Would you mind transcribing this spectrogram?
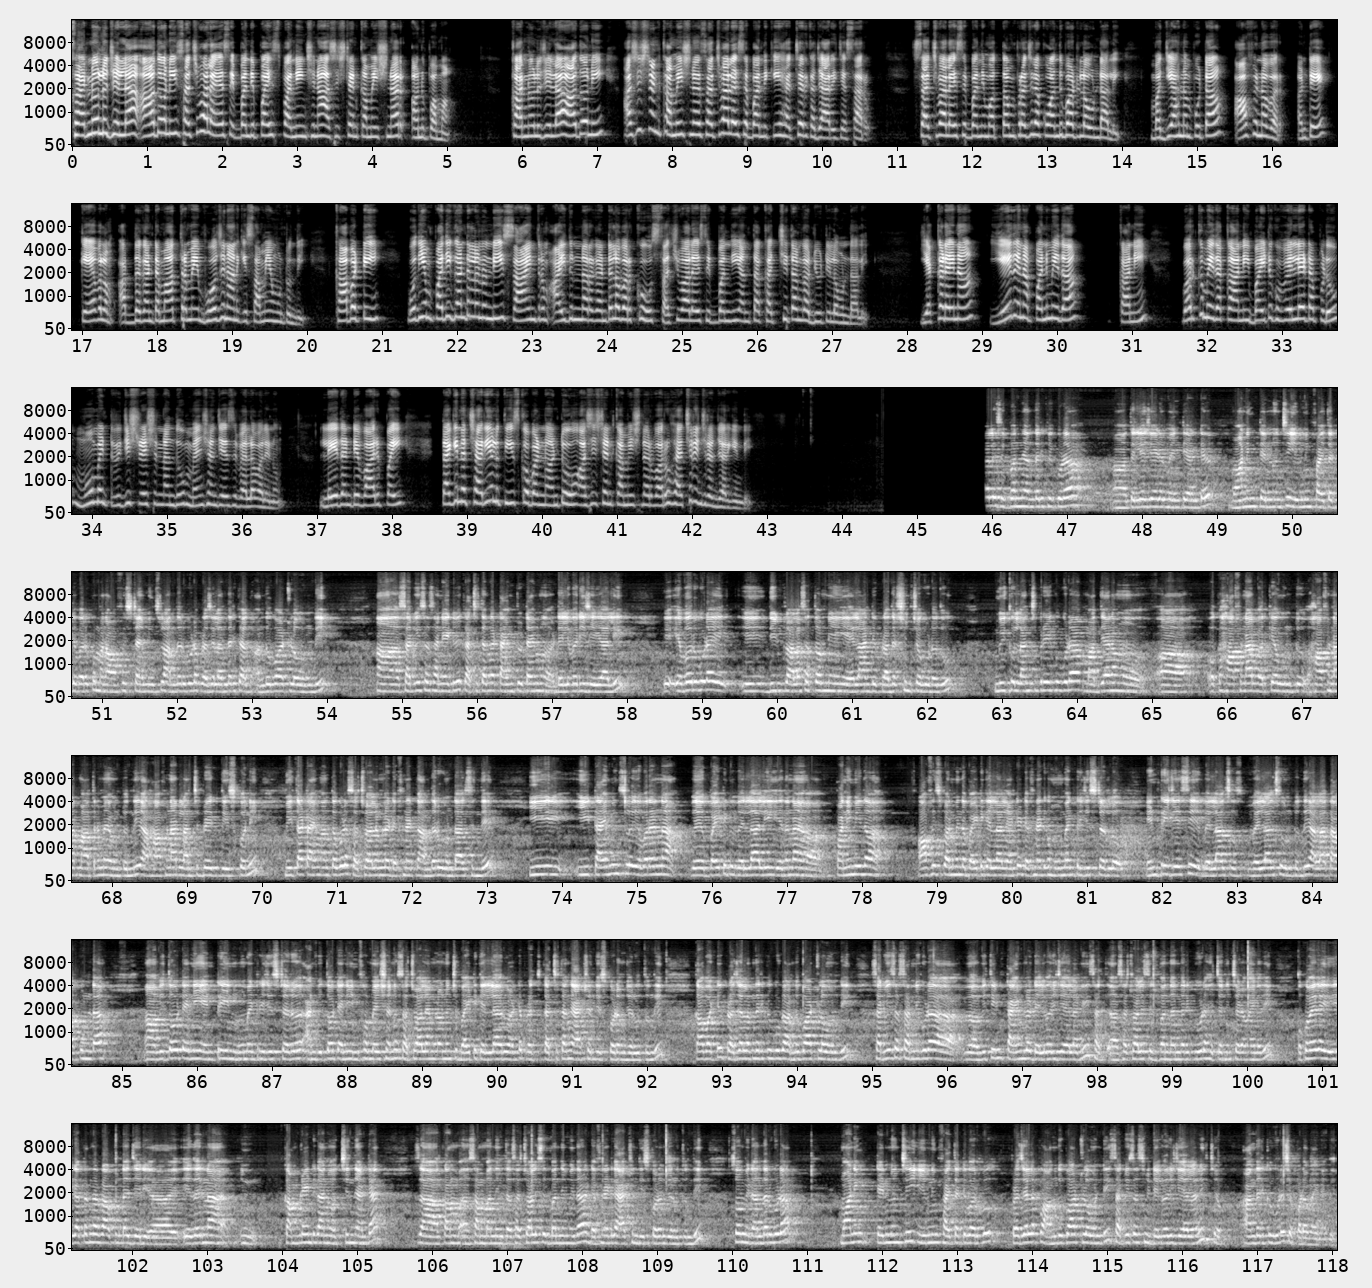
కర్నూలు జిల్లా ఆదోని సచివాలయ సిబ్బందిపై స్పందించిన అసిస్టెంట్ కమిషనర్ అనుపమ. కర్నూలు జిల్లా ఆదోని అసిస్టెంట్ కమిషనర్ సచివాలయ సిబ్బందికి హెచ్చరిక జారీ చేశారు. సచివాలయ సిబ్బంది మొత్తం ప్రజలకు అందుబాటులో ఉండాలి. మధ్యాహ్నం పూట హాఫ్ అన్ అవర్ అంటే కేవలం అర్ధ గంట మాత్రమే భోజనానికి సమయం ఉంటుంది. కాబట్టి ఉదయం పది గంటల నుండి సాయంత్రం ఐదున్నర గంటల వరకు సచివాలయ సిబ్బంది అంతా ఖచ్చితంగా డ్యూటీలో ఉండాలి. ఎక్కడైనా ఏదైనా పని మీద కానీ వర్క్ మీద కానీ బయటకు వెళ్ళేటప్పుడు మూమెంట్ రిజిస్ట్రేషన్ నందు మెన్షన్ చేసి వెళ్ళవలెను. లేదంటే వారిపై తగిన చర్యలు తీసుకోబడను అంటూ అసిస్టెంట్ కమిషనర్ వారు హెచ్చరించడం జరిగింది. సిబ్బంది అందరికీ కూడా తెలియజేయడం ఏంటి అంటే మార్నింగ్ టెన్ నుంచి ఈవినింగ్ ఫైవ్ థర్టీ వరకు మన ఆఫీస్ టైమింగ్స్లో అందరూ కూడా ప్రజలందరికీ అందుబాటులో ఉండి సర్వీసెస్ అనేటివి ఖచ్చితంగా టైం టు టైం డెలివరీ చేయాలి. ఎవరు కూడా ఈ దీంట్లో అలసత్వంని ఎలాంటి ప్రదర్శించకూడదు. మీకు లంచ్ బ్రేక్ కూడా మధ్యాహ్నం ఒక హాఫ్ అన్ అవర్ వరకే ఉంటు హాఫ్ అన్ అవర్ మాత్రమే ఉంటుంది. ఆ half an hour lunch break తీసుకొని మిగతా టైం అంతా కూడా సచివాలయంలో డెఫినెట్గా అందరూ ఉండాల్సిందే. ఈ ఈ టైమింగ్స్లో ఎవరైనా బయటికి వెళ్ళాలి ఏదైనా పని మీద ఆఫీస్ పని మీద బయటికి వెళ్ళాలి అంటే డెఫినెట్గా మూమెంట్ రిజిస్టర్లో ఎంట్రీ చేసి వెళ్ళాల్సి వెళ్ళాల్సి ఉంటుంది. అలా కాకుండా without any entry in movement register and without any information సచివాలయంలో నుంచి బయటికి వెళ్ళారు అంటే ఖచ్చితంగా యాక్షన్ తీసుకోవడం జరుగుతుంది. కాబట్టి ప్రజలందరికీ కూడా అందుబాటులో ఉండి సర్వీసెస్ అన్నీ కూడా విత్ ఇన్ టైంలో డెలివరీ చేయాలని సచివాలయ సిబ్బంది అందరికీ కూడా హెచ్చరించడం అనేది ఒకవేళ ఈ రకంగా కాకుండా జరి ఏదైనా కంప్లైంట్ కానీ వచ్చిందంటే సంబంధిత సచివాలయ సిబ్బంది మీద డెఫినెట్గా యాక్షన్ తీసుకోవడం జరుగుతుంది. సో మీరందరూ కూడా మార్నింగ్ టెన్ నుంచి ఈవినింగ్ ఫైవ్ థర్టీ వరకు ప్రజలకు అందుబాటులో ఉండి సర్వీసెస్ని డెలివరీ చేయాలని చెప్ అందరికీ కూడా చెప్పడం అయినది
